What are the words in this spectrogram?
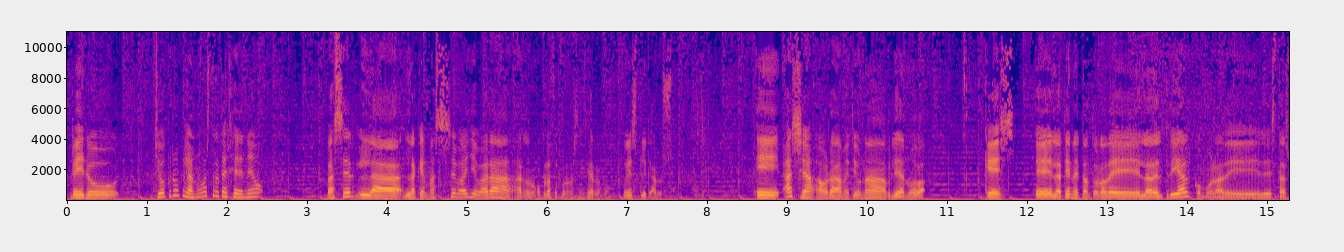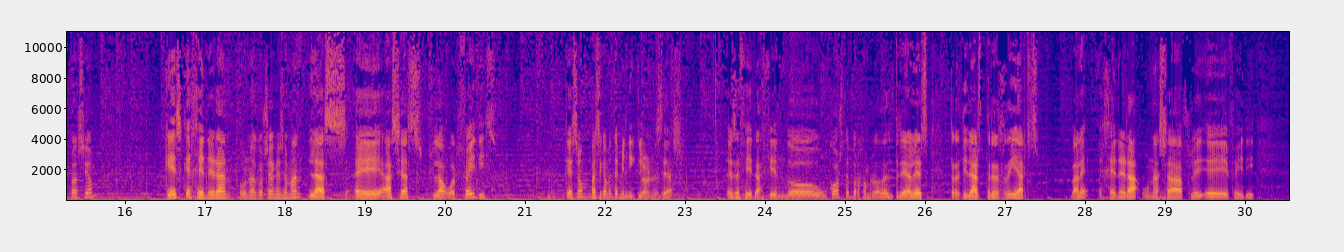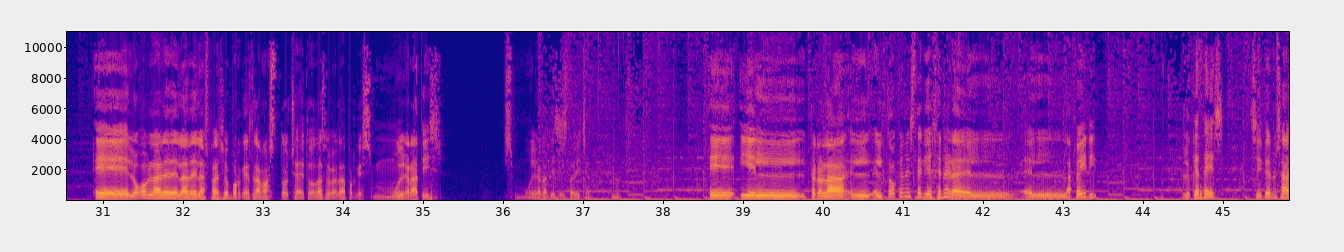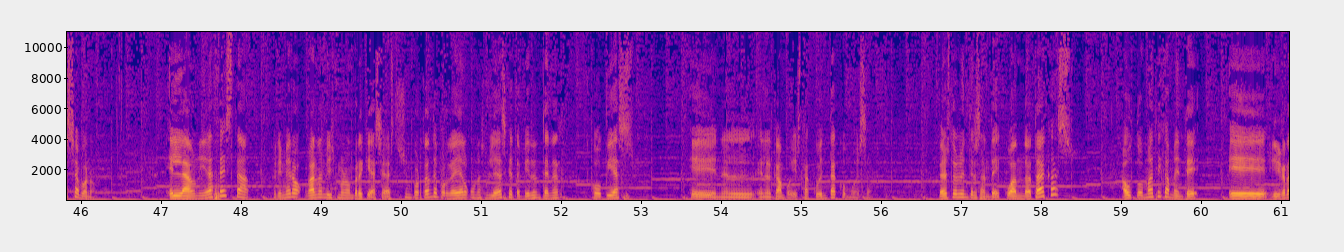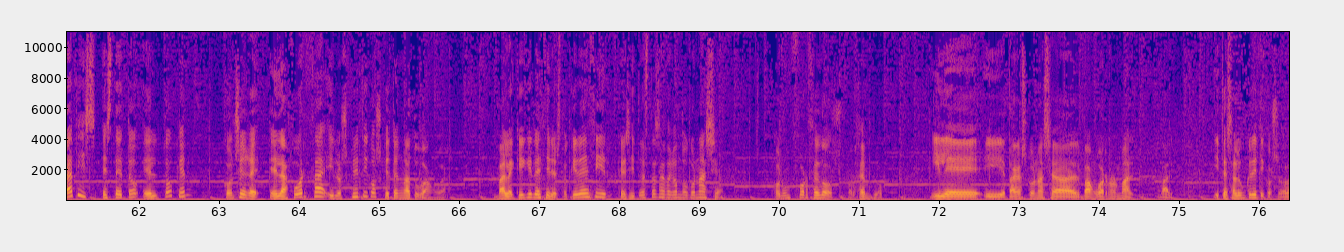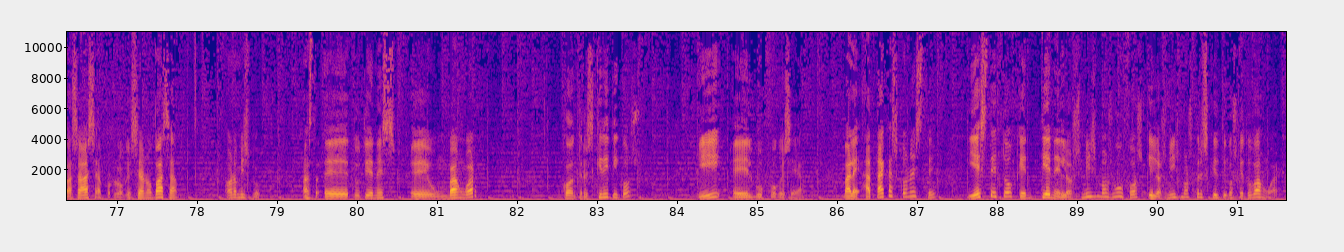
Pero yo creo que la nueva estrategia de Neo va a ser la, la que más se va a llevar a, a largo plazo por una sencilla razón. Voy a explicaros. Eh, Asha ahora ha metido una habilidad nueva, que es, eh, la tiene tanto la de la del trial como la de, esta expansión, que es que generan una cosa que se llaman las eh, Asia's Flower Fairies, que son básicamente mini clones de Asia. Es decir, haciendo un coste, por ejemplo, la del trial es retirar tres Riars, ¿vale? Genera una Asa Fla- eh, Fairy. Eh, luego hablaré de la de la expansión porque es la más tocha de todas, la verdad, porque es muy gratis. Es muy gratis esta bicha. Eh, y el. Pero la- el, token este que genera el, el- la Fairy, lo que hace es, si tienes a Asha, bueno, en la unidad esta, primero gana el mismo nombre que Asha. Esto es importante porque hay algunas habilidades que te piden tener copias en el, en el campo y esta cuenta como esa. Pero esto es lo interesante. Cuando atacas, automáticamente eh, y gratis, este to- el token consigue la fuerza y los críticos que tenga tu Vanguard. Vale, ¿qué quiere decir esto? Quiere decir que si tú estás atacando con Asia, con un Force 2, por ejemplo, y le y atacas con Asia el Vanguard normal, vale, y te sale un crítico, se lo das a Asia, por lo que sea no pasa, ahora mismo eh, tú tienes eh, un Vanguard con tres críticos y el bufo que sea. Vale, atacas con este y este token tiene los mismos bufos y los mismos tres críticos que tu Vanguard.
